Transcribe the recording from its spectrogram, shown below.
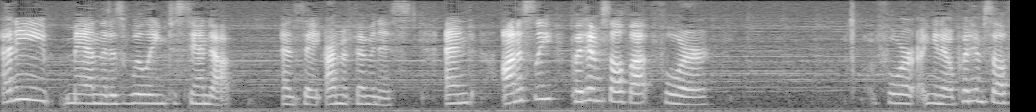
any man that is willing to stand up and say, I'm a feminist, and honestly put himself up for for you know put himself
